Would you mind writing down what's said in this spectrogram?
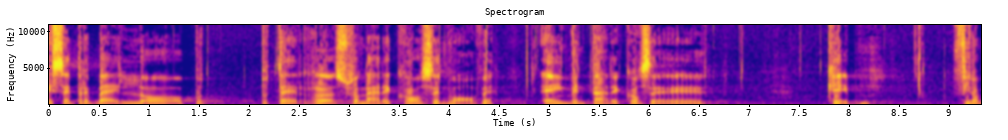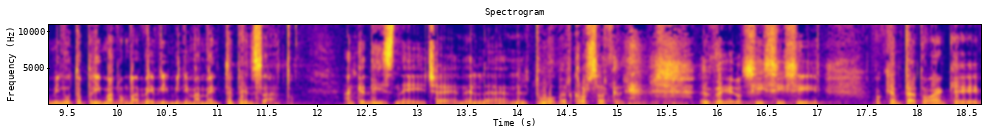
è sempre bello poter suonare cose nuove e inventare cose che fino a un minuto prima non avevi minimamente pensato. Anche Disney c'è nel, nel tuo percorso È vero, sì, sì, sì. Ho cantato anche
